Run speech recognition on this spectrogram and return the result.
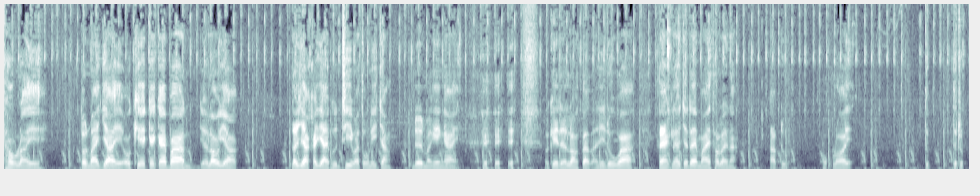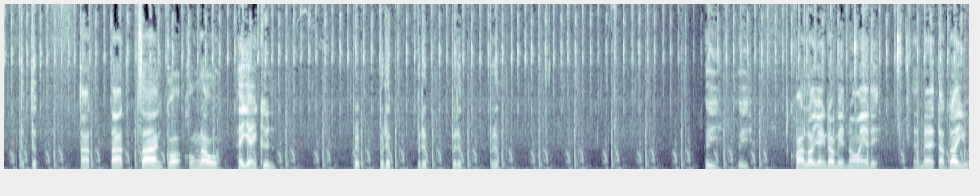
เท่าไหร่ ต้นไม้ใหญ่ โอเค ใกล้ๆบ้าน เดี๋ยวเราอยากเราอยากขยายพื้นที่มาตรงนี้จัง เดินมาง่ายๆ โอเค เดี๋ยวลองตัดอันนี้ดูว่าแตกแล้วจะได้ไม้เท่าไหร่นะ ตัดดู 600ตึ๊บตึ๊บ ตึ๊บตัดตัดสร้างเกาะของเราให้ใหญ่ขึ้นปึ๊บปึ๊บปึ๊บปึ๊บปึ๊บเฮ้ยเฮ้ยขวานเรายังดาเมจน้อยอะดิแต่ไม่ได้ตัดได้อยู่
